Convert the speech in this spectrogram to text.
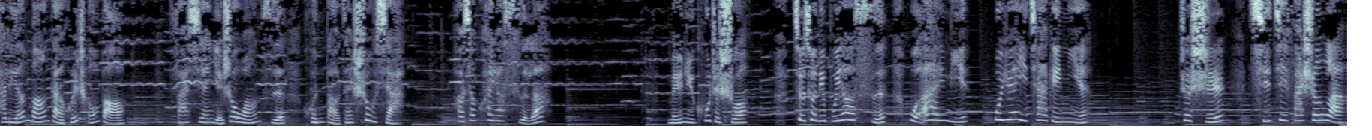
他连忙赶回城堡，发现野兽王子昏倒在树下，好像快要死了。美女哭着说：“求求你不要死，我爱你，我愿意嫁给你。”这时，奇迹发生了，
